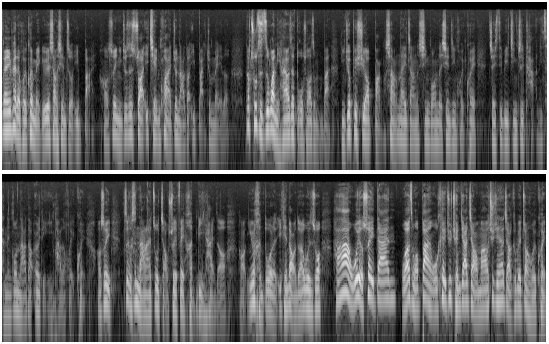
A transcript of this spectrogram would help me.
FamiPay 的回馈每个月上限只有一百，好，所以你就是刷一千块就拿到一百就没了。那除此之外，你还要再多刷怎么办？你就必须要绑上那一张星光的现金回馈 JCB 精致卡，你才能够拿到二点一趴的回馈。好，所以这个是拿来做缴税费很厉害的哦。好，因为很多人一天到晚都在问说，啊，我有税单，我要怎么办？我可以去全家缴吗？去全家缴可不可以赚回馈？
